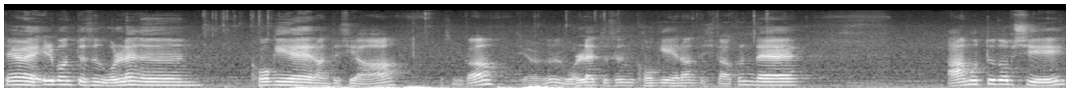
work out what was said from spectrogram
there의 1번 뜻은 원래는 거기에 란 뜻이야. 됐습니까? there는 원래 뜻은 거기에 란 뜻이다. 그런데 아무 뜻 없이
